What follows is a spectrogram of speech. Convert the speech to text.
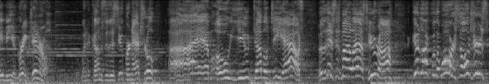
may be a great general. but When it comes to the supernatural, I am OU double T out. This is my last hurrah. Good luck with the war, soldiers!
